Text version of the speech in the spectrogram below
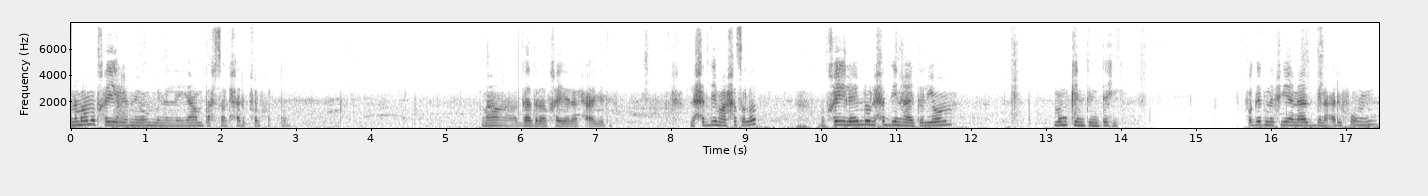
أنا ما متخيل إنه يوم من الأيام تحصل حرب في الخرطوم. ما قادرة أتخيل الحاجة دي. لحد ما حصلت متخيلة إنه لحد نهاية اليوم ممكن تنتهي. فقدنا فيها ناس بنعرفهم.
